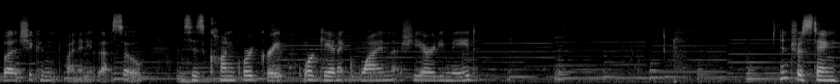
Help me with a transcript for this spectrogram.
but she couldn't find any of that. So this is Concord grape organic wine that she already made. Interesting.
